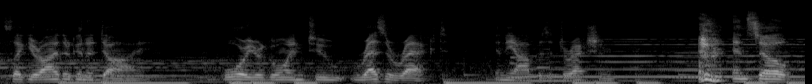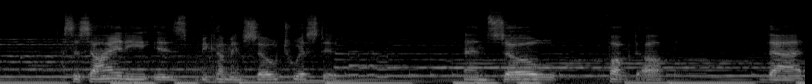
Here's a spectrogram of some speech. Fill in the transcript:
It's like you're either gonna die, or you're going to resurrect in the opposite direction. and so, society is becoming so twisted and so fucked up that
